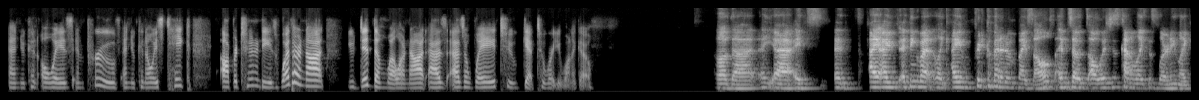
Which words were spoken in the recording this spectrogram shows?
and you can always improve and you can always take opportunities, whether or not you did them well or not, as as a way to get to where you want to go. I love that. Uh, yeah, it's, it's I, I think about it, like I'm pretty competitive myself, and so it's always just kind of like this learning, like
